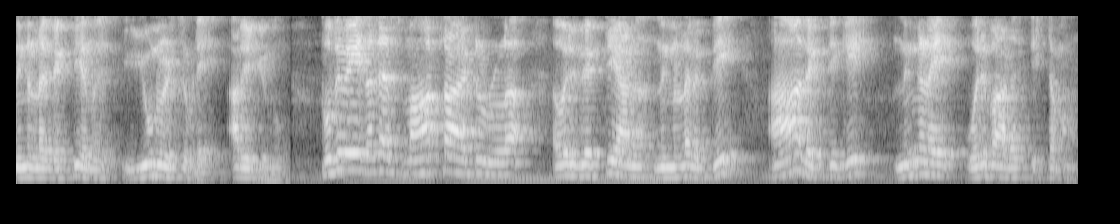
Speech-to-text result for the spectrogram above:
നിങ്ങളുടെ വ്യക്തി എന്ന് യൂണിവേഴ്സ് ഇവിടെ അറിയിക്കുന്നു. പൊതുവെ നല്ല സ്മാർട്ടായിട്ടുള്ള ഒരു വ്യക്തിയാണ് നിങ്ങളുടെ വ്യക്തി. ആ വ്യക്തിക്ക് നിങ്ങളെ ഒരുപാട് ഇഷ്ടമാണ്.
